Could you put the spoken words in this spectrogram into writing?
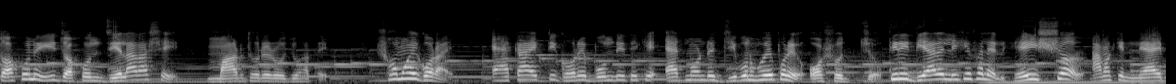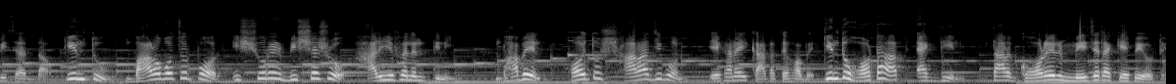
তখনই যখন জেলার আসে মারধরের অজুহাতে। সময় গড়ায়। একা একটি ঘরে বন্দি থেকে অ্যাডমন্ডের জীবন হয়ে পড়ে অসহ্য। তিনি দেয়ালে লিখে ফেলেন, হে ঈশ্বর, আমাকে ন্যায় বিচার দাও। কিন্তু বারো বছর পর ঈশ্বরের বিশ্বাসও হারিয়ে ফেলেন তিনি। ভাবেন, হয়তো সারা জীবন এখানেই কাটাতে হবে। কিন্তু হঠাৎ একদিন তার ঘরের মেঝেটা কেঁপে ওঠে।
